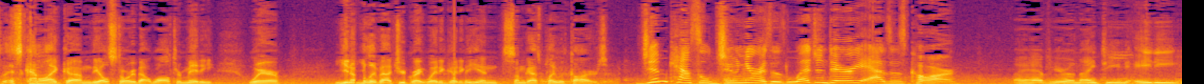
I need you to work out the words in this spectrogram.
It's kind of like um, the old story about Walter Mitty, where you know you live out your great way to go be, and some guys play with cars. Jim Castle Jr. is as legendary as his car. I have here a 1980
